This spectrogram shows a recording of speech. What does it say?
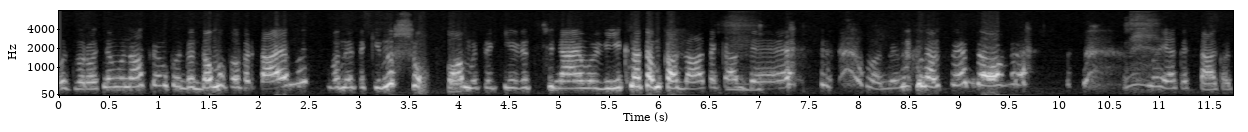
у зворотньому напрямку, додому повертаємось. Вони такі, ну що? Ми такі відчиняємо вікна, там коза така, де вони «Ну, на все добре. Ну якось так. От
